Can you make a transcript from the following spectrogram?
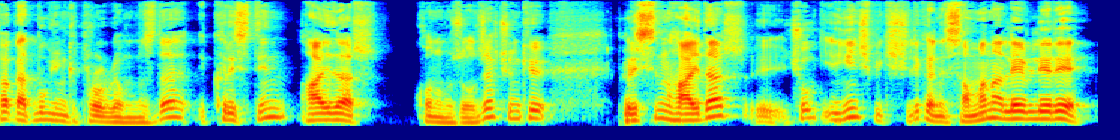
Fakat bugünkü programımızda Kristin Haydar konumuz olacak. Çünkü Kristin Haydar çok ilginç bir kişilik. Hani saman alevleri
